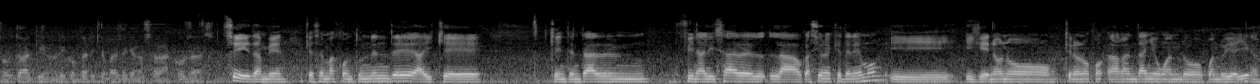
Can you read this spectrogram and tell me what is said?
Sobre todo aquí en Rico Pérez, que parece que no se las cosas. Sí, también, hay que ser más contundente, hay que que intentar finalizar las ocasiones que tenemos y, que, no nos, que no nos hagan daño cuando, cuando ya llegan.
